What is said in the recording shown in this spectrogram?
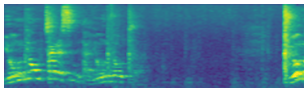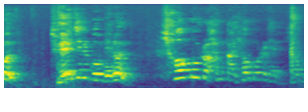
용용자를 씁니다. 용용자. 용은 돼지를 보면은 혐오를 한다. 혐오를 해. 혐오.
